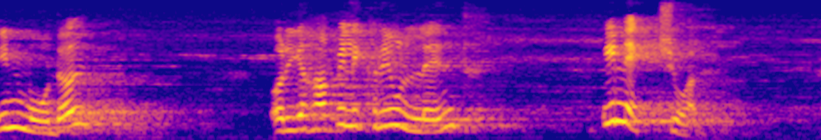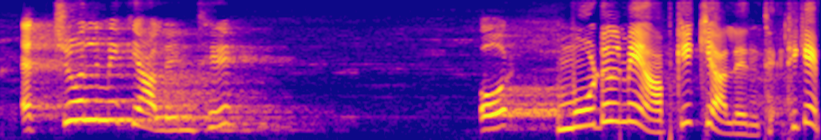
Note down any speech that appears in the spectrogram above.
इन मॉडल और यहाँ पे लिख रही हूँ लेंथ इन एक्चुअल एक्चुअल में क्या लेंथ है? और मॉडल में आपकी क्या लेंथ है, ठीक है?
